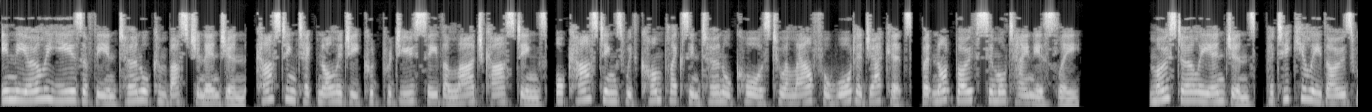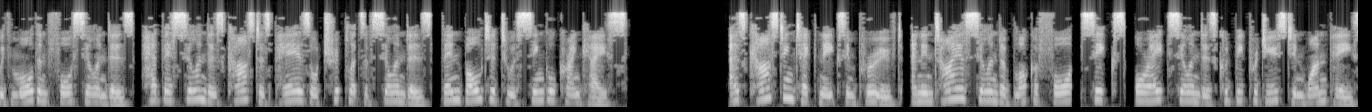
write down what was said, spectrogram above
In the early years of the internal combustion engine, casting technology could produce either large castings, or castings with complex internal cores to allow for water jackets, but not both simultaneously. Most early engines, particularly those with more than four cylinders, had their cylinders cast as pairs or triplets of cylinders, then bolted to a single crankcase. As casting techniques improved, an entire cylinder block of four, six, or eight cylinders could be produced in one piece.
